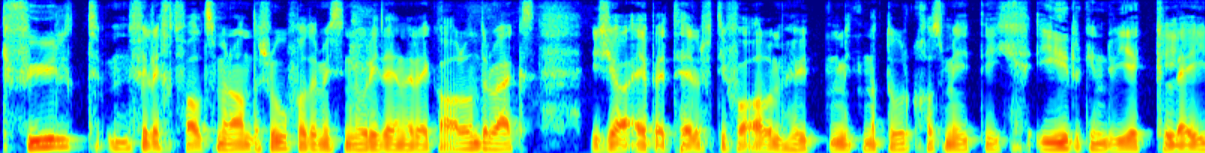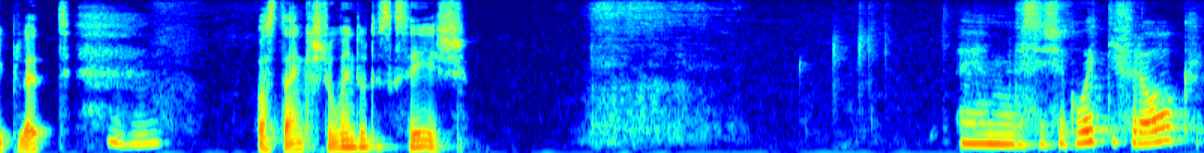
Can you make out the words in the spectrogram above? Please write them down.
gefühlt, vielleicht fällt es mir anders auf oder wir sind nur in diesen Regal unterwegs, ist ja eben die Hälfte von allem heute mit Naturkosmetik irgendwie gelabelt. Mhm. Was denkst du, wenn du das siehst? Ähm, das ist eine gute Frage.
